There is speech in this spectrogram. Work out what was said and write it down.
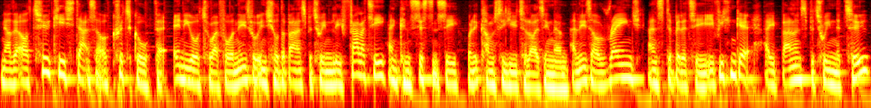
Now, there are two key stats that are critical for any auto rifle, and these will ensure the balance between lethality and consistency when it comes to utilizing them. And these are range and stability. If you can get a balance between the two,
